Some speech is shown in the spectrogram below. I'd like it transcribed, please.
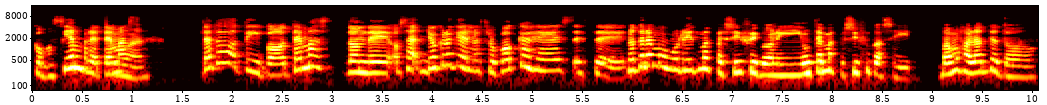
como siempre, temas Bueno. De todo tipo, temas donde, o sea, yo creo que nuestro podcast es, este, No tenemos un ritmo específico ni un tema específico a seguir. Vamos a hablar de todo.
